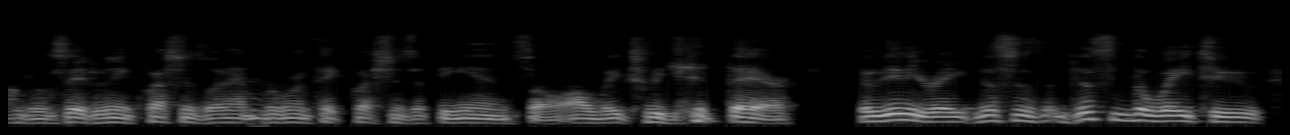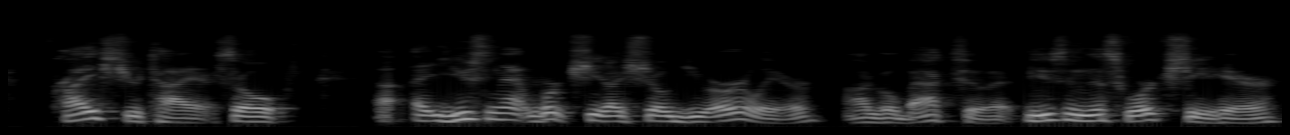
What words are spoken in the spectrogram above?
I'm going to say if there's any questions on that, we're going to take questions at the end, so I'll wait till we get there. But at any rate, this is this is the way to price your tire. So uh, uh using that worksheet I showed you earlier, I'll go back to it. Using this worksheet here,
